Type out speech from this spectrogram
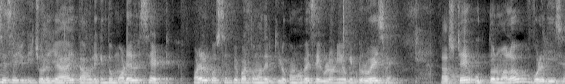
শেষে যদি চলে যায়, তাহলে কিন্তু model set model question paper তোমাদের কীরকম হবে সেগুলো নিয়েও কিন্তু রয়েছে। লাস্টে উত্তরমালাও বলে দিয়েছে।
